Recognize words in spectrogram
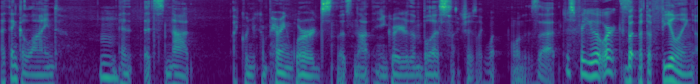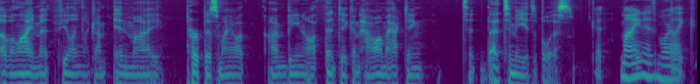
I think aligned, Mm. and it's not like when you're comparing words. That's not any greater than bliss. Actually, it's like what what is that? Just for you, it works. But but the feeling of alignment, feeling like I'm in my purpose, my I'm being authentic and how I'm acting. To, that to me is bliss. good. Mine is more like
